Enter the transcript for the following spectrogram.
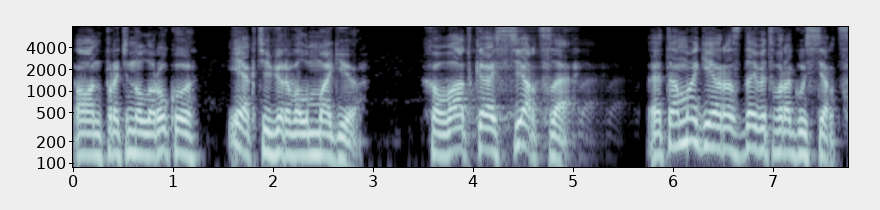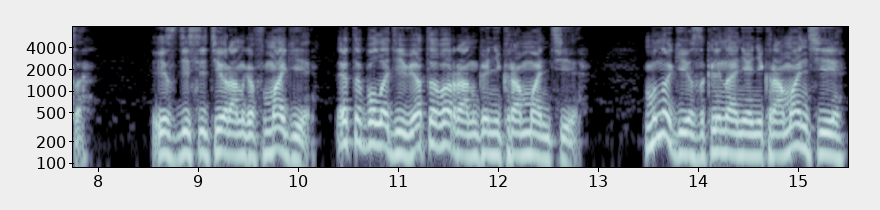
Он протянул руку и активировал магию. Хватка сердца! Эта магия раздавит врагу сердце. Из десяти рангов магии это было девятого ранга некромантии. Многие заклинания некромантии,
